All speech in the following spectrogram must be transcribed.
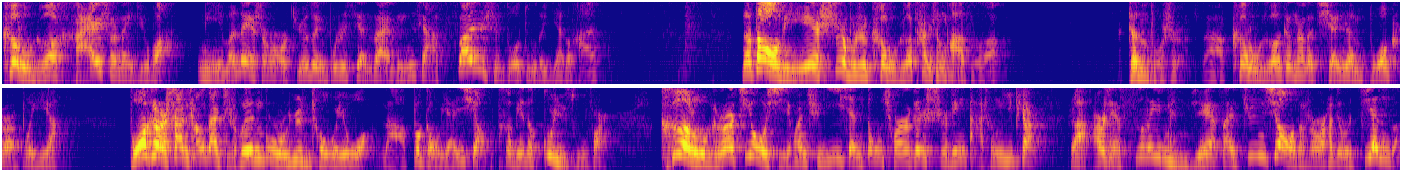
克鲁格还是那句话：你们那时候绝对不是现在零下三十多度的严寒。那到底是不是克鲁格贪生怕死？真不是啊！克鲁格跟他的前任伯克不一样，伯克擅长在指挥部运筹帷幄，啊，不苟言笑，特别的贵族范儿。克鲁格就喜欢去一线兜圈，跟士兵打成一片是吧？而且思维敏捷，在军校的时候他就是尖子，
